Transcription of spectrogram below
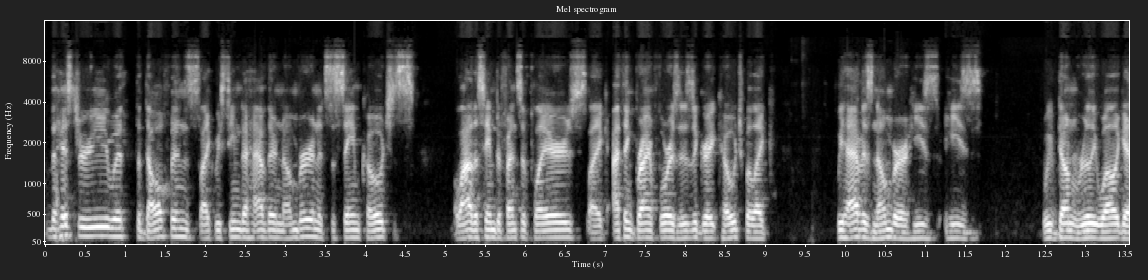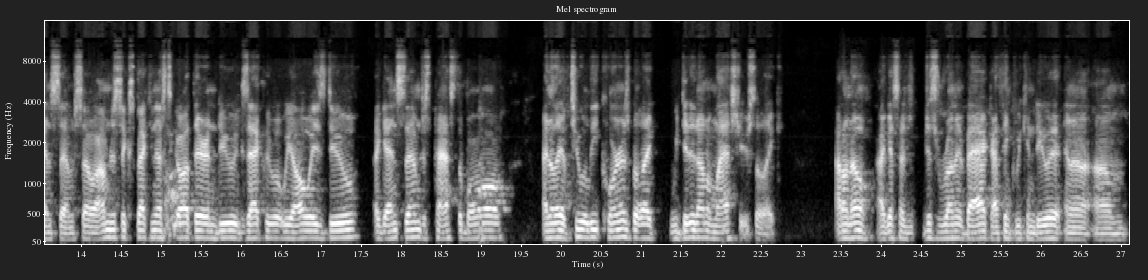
the history with the Dolphins, like we seem to have their number, and it's the same coach. It's a lot of the same defensive players. Like I think Brian Flores is a great coach, but like we have his number. He's he's we've done really well against them. So I'm just expecting us to go out there and do exactly what we always do against them, just pass the ball. I know they have two elite corners, but like we did it on them last year. So like I don't know. I guess I just run it back. I think we can do it. And uh, um,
